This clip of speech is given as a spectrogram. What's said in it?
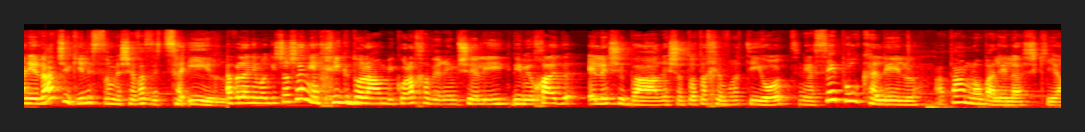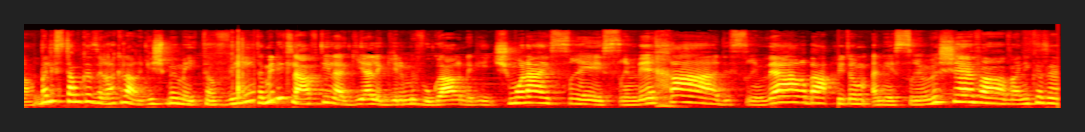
אני יודעת שגיל 27 זה צעיר, אבל אני מרגישה שאני הכי גדולה מכל החברים שלי, במיוחד אלה שברשתות החברתיות. אני אעשה איפור קליל, הפעם לא בא לי להשקיע. בא לי סתם כזה רק להרגיש במיטבי. תמיד התלהבתי להגיע לגיל מבוגר, נגיד 18, 21, 24, פתאום אני 27, ואני כזה...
